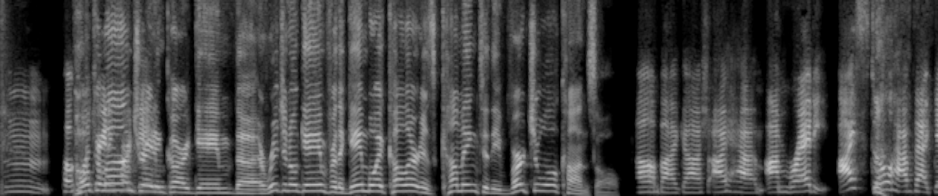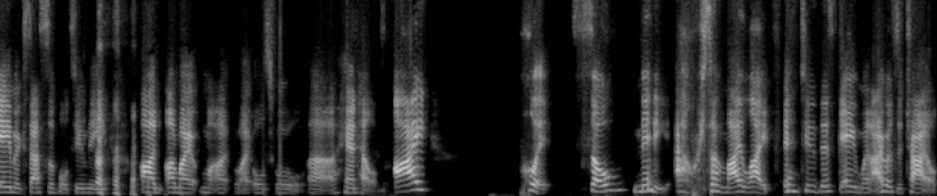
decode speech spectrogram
Mm, Pokemon, Pokemon trading card trading game. card game. The original game for the Game Boy Color is coming to the Virtual Console. Oh my gosh, I have. I'm ready. I still have that game accessible to me on on my my, my old school uh, handhelds. I put so many hours of my life into this game when I was a child.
